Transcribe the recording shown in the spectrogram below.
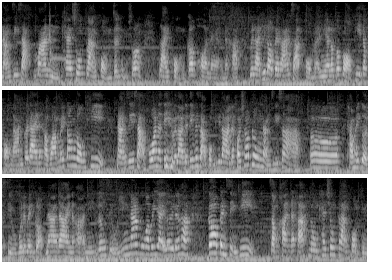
หนังศีรษะมันแค่ช่วงกลางผมจนถึงช่วงปลายผมก็พอแล้วนะคะ เวลาที่เราไปร้านสระผมอะไรเงี้ยเราก็บอกพี่เจ้าของร้านก็ได้นะคะ ว่าไม่ต้องลงที่หนังศีรษะเพราะว่านาตีเวลานาตีไปสระผมที่ร้านเนี่ยเขาชอบลงหนังศีรษะเออทำให้เกิดสิวบริเวณกรอบหน้าได้นะคะ อันนี้เรื่องสิวยิ่งน่ากลัวไปใหญ่เลยนะคะ ก็เป็นสิ่งที่ สำคัญนะคะ ลงแค่ช่วงกลางผมถึง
